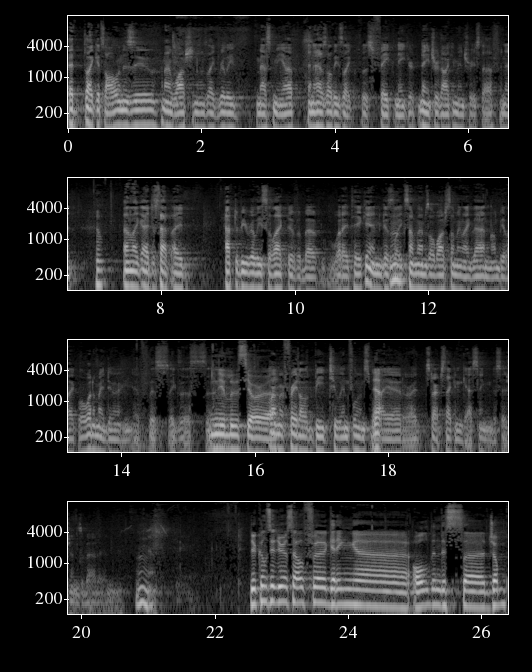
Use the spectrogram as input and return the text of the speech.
it like it's all in a zoo. And I watched it, and it was like really messed me up. And it has all these like this fake nature nature documentary stuff, and it, Yeah. and like I just had I have to be really selective about what I take in because like sometimes I'll watch something like that and I'll be like, well, what am I doing if this exists? And you lose your. or Uh, I'm afraid I'll be too influenced Yeah. by it, or I start second guessing decisions about it. And, yeah. do you consider yourself uh, getting uh, old in this uh, job?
